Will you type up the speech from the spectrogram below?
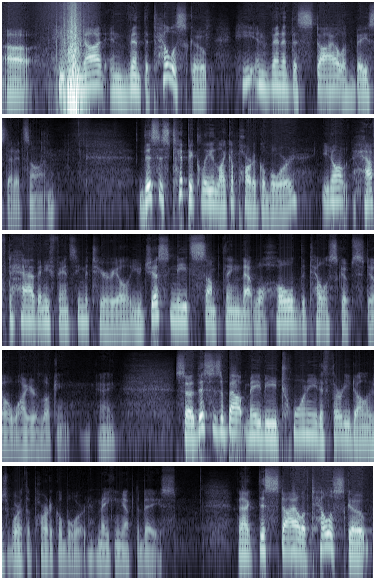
Uh, he did not invent the telescope, he invented the style of base that it's on. This is typically like a particle board. You don't have to have any fancy material. You just need something that will hold the telescope still while you're looking. Okay? So this is about maybe 20 to $30 worth of particle board making up the base. In fact, this style of telescope,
